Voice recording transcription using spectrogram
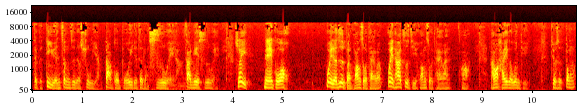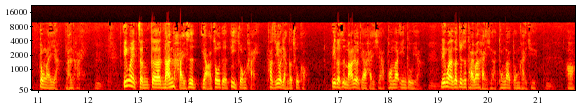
这个地缘政治的素养、大国博弈的这种思维啊，战略思维。所以，美国为了日本防守台湾，为他自己防守台湾啊。然后还有一个问题，就是东东南亚、南海。嗯，因为整个南海是亚洲的地中海，它只有两个出口，一个是马六甲海峡通到印度洋，另外一个就是台湾海峡通到东海去。嗯，啊，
